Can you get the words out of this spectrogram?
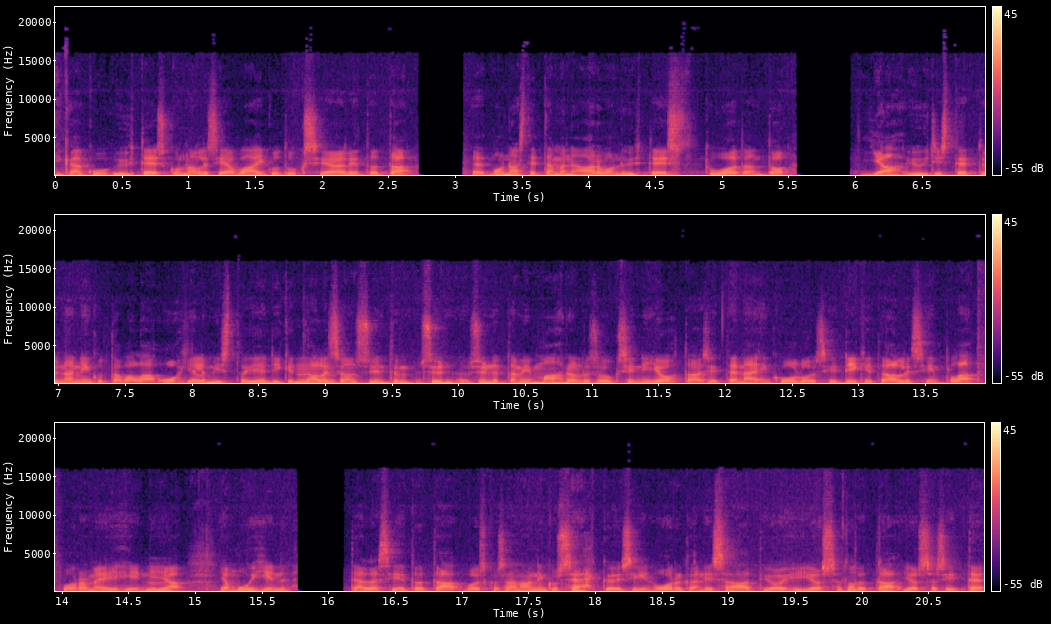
ikään kuin yhteiskunnallisia vaikutuksia. Eli tota, monasti tämmöinen arvon yhteistuotanto ja yhdistettynä niin kuin tavallaan ohjelmistojen digitaalisen mm. synty, syn, synnyttämiin mahdollisuuksiin niin johtaa sitten näihin kuuluisiin digitaalisiin platformeihin mm. ja, ja muihin tällaisiin, tota, voisiko sanoa, niin kuin sähköisiin organisaatioihin, jossa, tota, jossa sitten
